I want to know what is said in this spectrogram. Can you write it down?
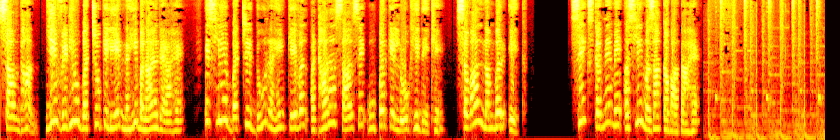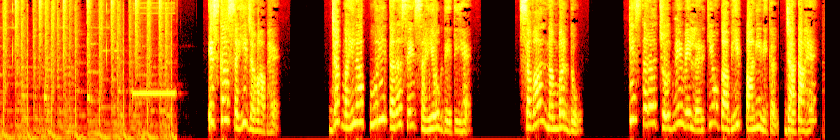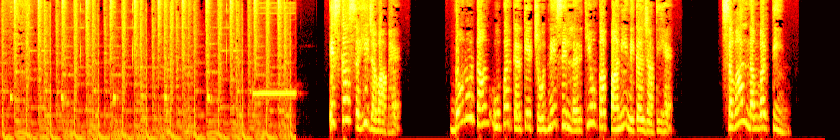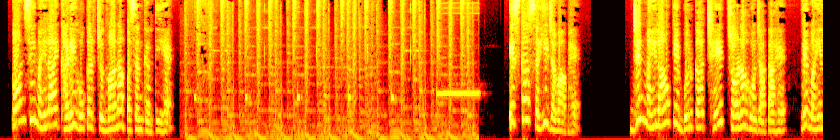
सावधान। ये वीडियो बच्चों के लिए नहीं बनाया गया है। इसलिए बच्चे दूर रहें, केवल 18 साल से ऊपर के लोग ही देखें। सवाल नंबर एक। सेक्स करने में असली मज़ा कब आता है? इसका सही जवाब है, जब महिला पूरी तरह से सहयोग देती है। सवाल नंबर दो। तरह चोदने में लड़कियों का भी पानी निकल जाता है। इसका सही जवाब है। दोनों टांग ऊपर करके चोदने से लड़कियों का पानी निकल जाती है। सवाल नंबर तीन। कौन सी महिलाएँ खड़े होकर चुदवाना पसंद करती है? सही जवाब है। जिन महिलाओं के बुर का छेद चौड़ा हो जाता है, वे महिला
